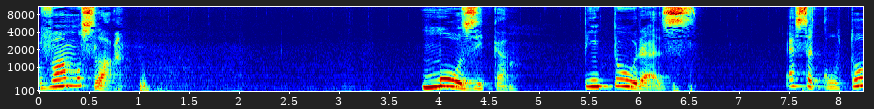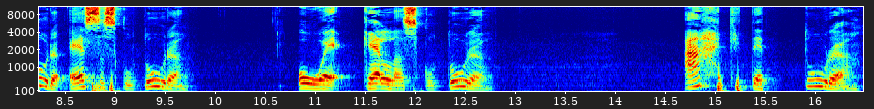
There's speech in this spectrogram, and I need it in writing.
Vamos lá. Música, pinturas. Essa cultura, essas culturas, ou é aquelas culturas, arquitetura,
